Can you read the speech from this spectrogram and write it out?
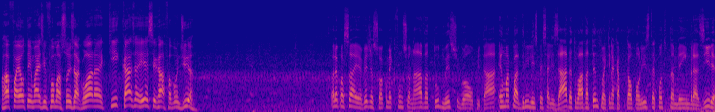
O Rafael tem mais informações agora. Que caso é esse, Rafa? Bom dia. Olha, Passaia, veja só como é que funcionava tudo este golpe, tá? É uma quadrilha especializada, atuava tanto aqui na capital paulista quanto também em Brasília.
